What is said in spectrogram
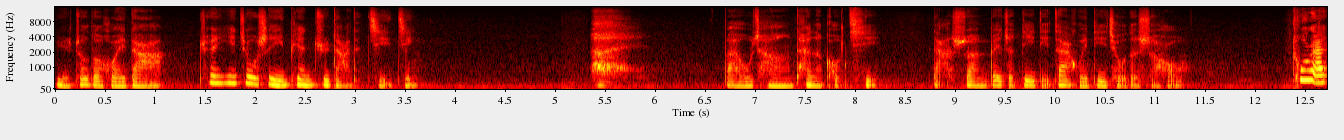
宇宙的回答却依旧是一片巨大的寂静。唉，白无常叹了口气，打算背着弟弟再回地球的时候，突然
